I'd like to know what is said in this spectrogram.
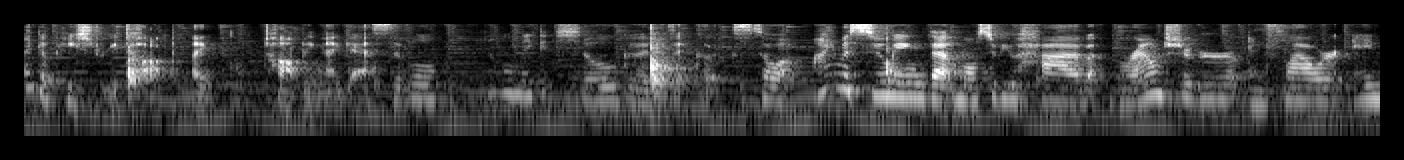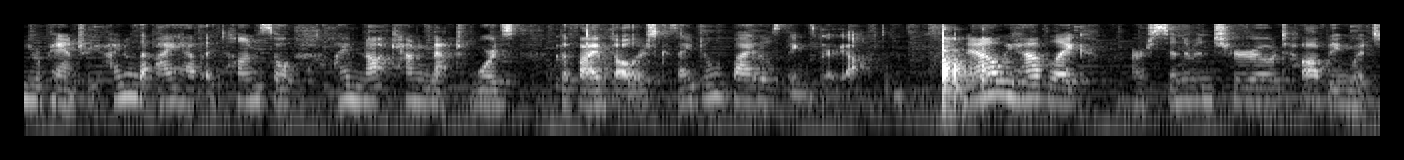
like a pastry top, like topping, I guess. It will, it will make it so good as it cooks. So I'm assuming that most of you have brown sugar and flour in your pantry. I know that I have a ton, so I'm not counting that towards the $5 because I don't buy those things very often. Now we have like our cinnamon churro topping, which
